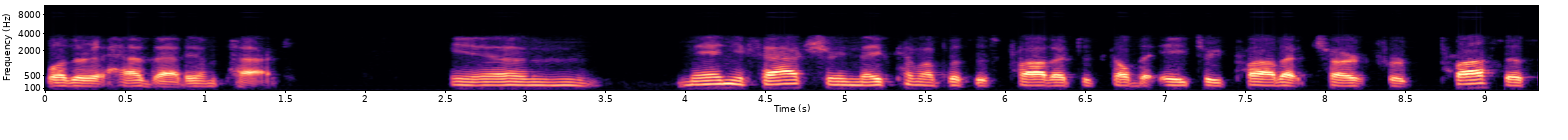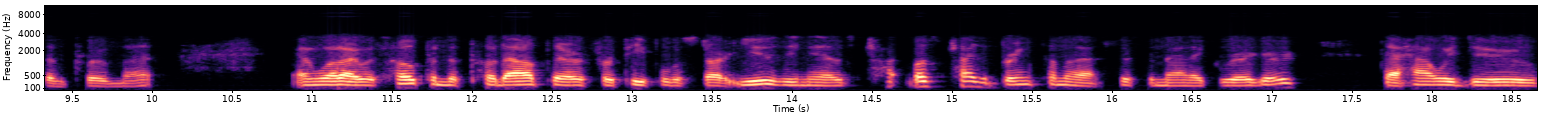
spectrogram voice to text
whether it had that impact. In manufacturing, they've come up with this product. It's called the A3 product chart for process improvement. And what I was hoping to put out there for people to start using is try, let's try to bring some of that systematic rigor to how we do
